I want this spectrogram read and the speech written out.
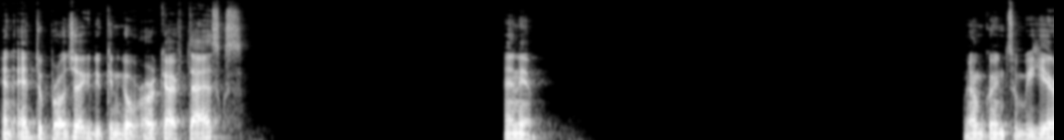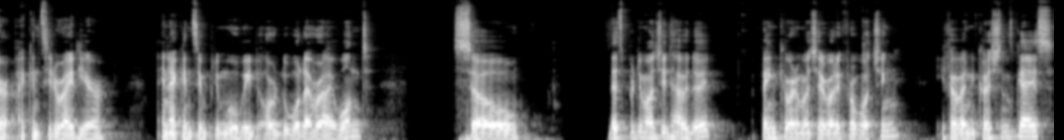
And add to project, you can go archive tasks. And yeah. When I'm going to be here, I can see it right here and I can simply move it or do whatever I want. So that's pretty much it how I do it. Thank you very much everybody for watching. If you have any questions guys,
